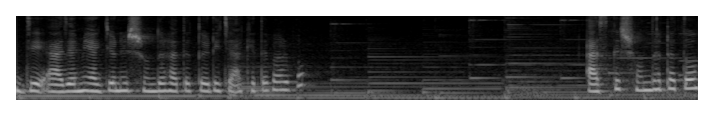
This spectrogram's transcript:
যে আজ আমি একজনের সুন্দর হাতের তৈরি চা খেতে পারব? আজকের সন্ধ্যাটা তো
